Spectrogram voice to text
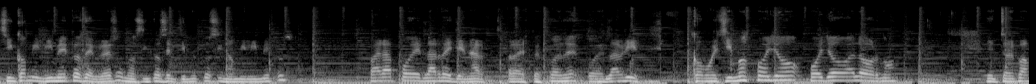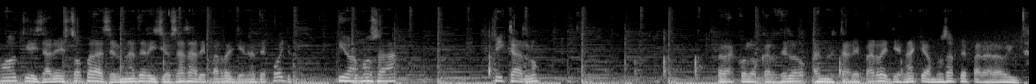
5 milímetros de grueso, no 5 centímetros, sino milímetros, para poderla rellenar, para después poderla abrir. Como hicimos pollo, pollo al horno, entonces vamos a utilizar esto para hacer unas deliciosas arepas rellenas de pollo. Y vamos a picarlo para colocárselo a nuestra arepa rellena que vamos a preparar ahorita.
